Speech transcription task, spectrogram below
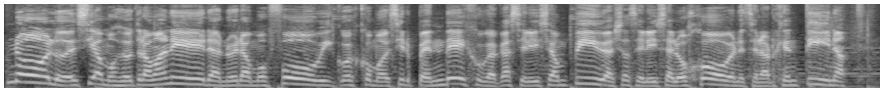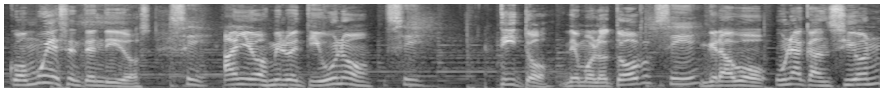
No, lo decíamos de otra manera, no era homofóbico, es como decir pendejo, que acá se le dice a un pibe, allá se le dice a los jóvenes en Argentina, como muy desentendidos. Sí. Año 2021, Sí. Tito de Molotov Sí. grabó una canción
